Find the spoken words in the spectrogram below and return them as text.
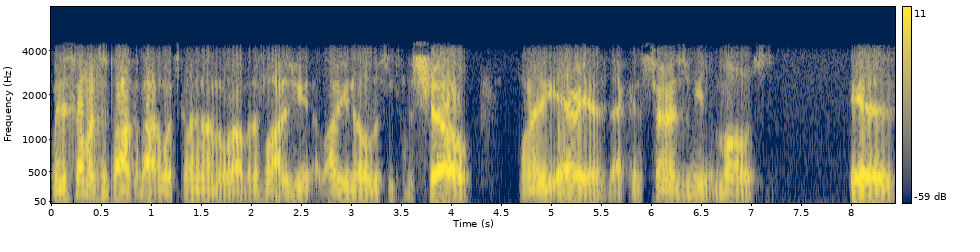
I mean there's so much to talk about and what's going on in the world, but as a lot of you a lot of you know listen to the show, one of the areas that concerns me the most is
